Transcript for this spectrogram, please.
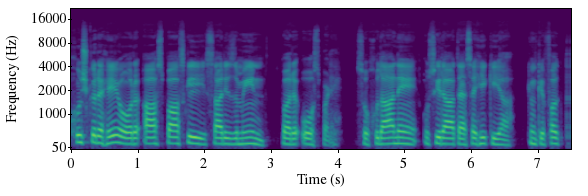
خشک رہے اور آس پاس کی ساری زمین پر اوس پڑے۔ سو خدا نے اسی رات ایسا ہی کیا کیونکہ فقط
